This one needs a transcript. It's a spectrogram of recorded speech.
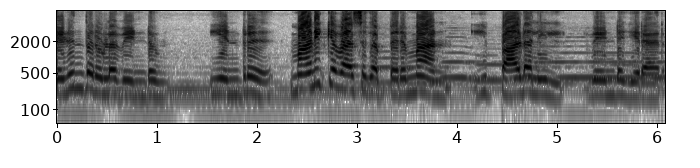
எழுந்தருள வேண்டும். என்று மாணிக்கவாசக பெருமான் இப்பாடலில் வேண்டுகிறார்.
